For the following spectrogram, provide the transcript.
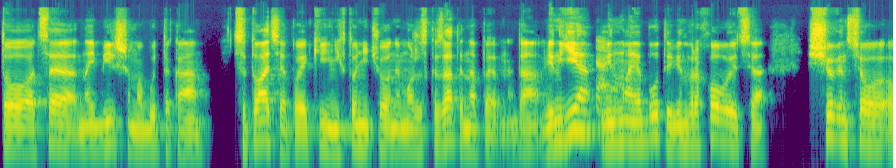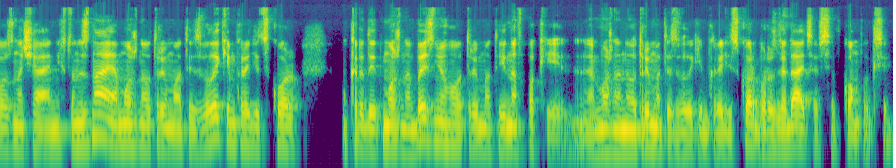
то це найбільша, мабуть, така ситуація, по якій ніхто нічого не може сказати. Напевне, да він є, Так. він має бути, він враховується. Що він з цього означає, ніхто не знає. Можна отримати з великим кредит скор кредит, можна без нього отримати, і навпаки, е, можна не отримати з великим кредит скор, бо розглядається все в комплексі.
